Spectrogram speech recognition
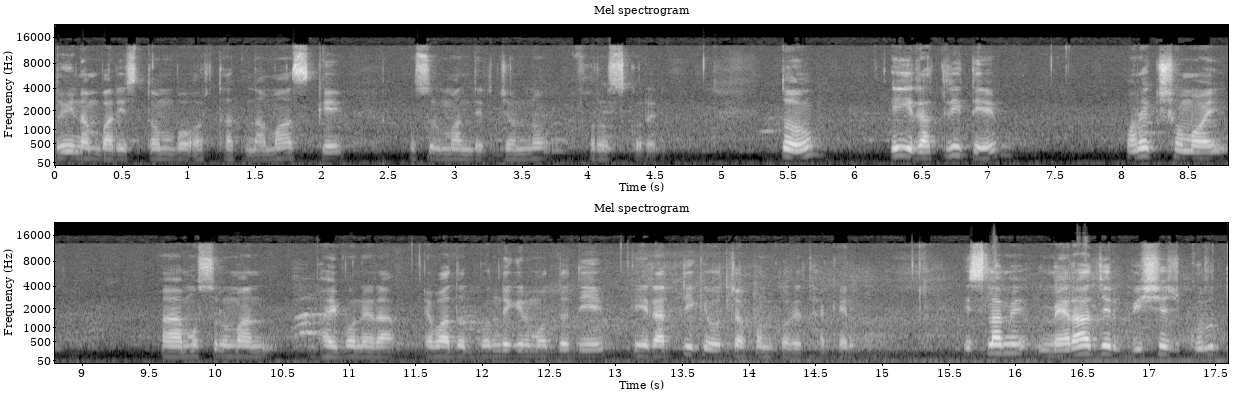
দুই নম্বর স্তম্ভ অর্থাৎ নামাজকে মুসলমানদের জন্য ফরজ করেন। তো এই রাত্রিতে অনেক সময় মুসলমান ভাই বোনেরা, এবাদত বন্দিগির মধ্য দিয়ে এই রাত্রিকে উদযাপন করে থাকেন। ইসলামে মেরাজের বিশেষ গুরুত্ব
